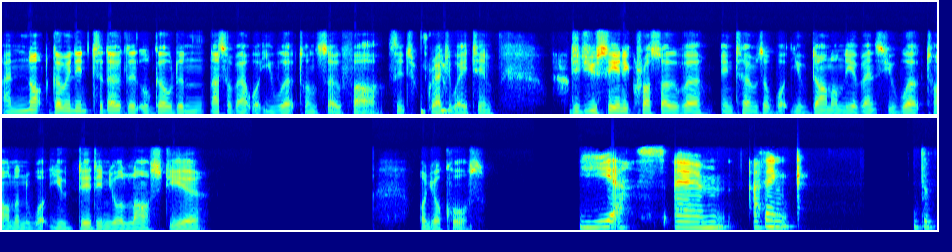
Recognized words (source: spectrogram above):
and not going into those little golden nuts about what you worked on so far since graduating, did you see any crossover in terms of what you've done on the events you worked on and what you did in your last year on your course? Yes, um, I think the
